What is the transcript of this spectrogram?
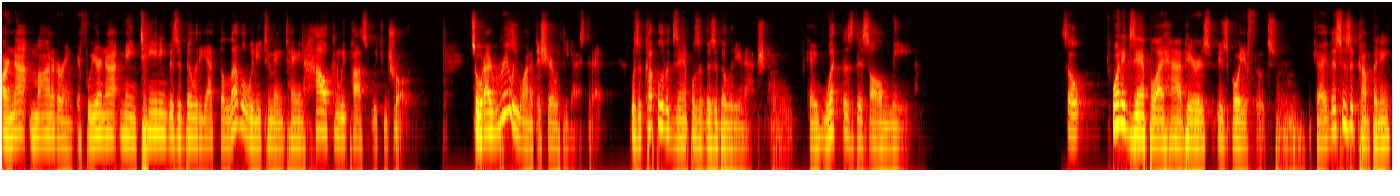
are not monitoring, if we are not maintaining visibility at the level we need to maintain, how can we possibly control it? So, what I really wanted to share with you guys today was a couple of examples of visibility in action. Okay, what does this all mean? So, one example I have here is, is Goya Foods. Okay, this is a company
